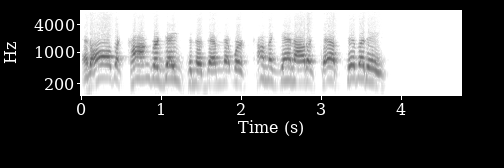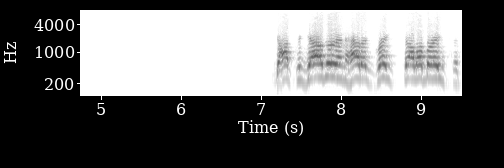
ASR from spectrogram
And all the congregation of them that were come again out of captivity got together and had a great celebration.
